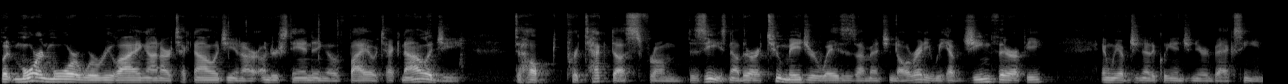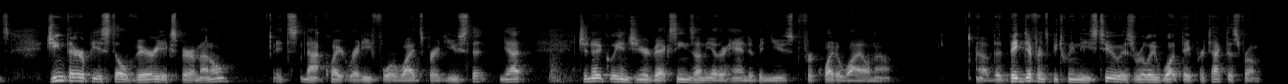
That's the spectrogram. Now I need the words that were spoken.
But more and more we're relying on our technology and our understanding of biotechnology to help protect us from disease. Now there are two major ways, as I mentioned already. We have gene therapy, and we have genetically engineered vaccines. Gene therapy is still very experimental. It's not quite ready for widespread use yet. Genetically engineered vaccines, on the other hand, have been used for quite a while now. Uh, the big difference between these two is really what they protect us from.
